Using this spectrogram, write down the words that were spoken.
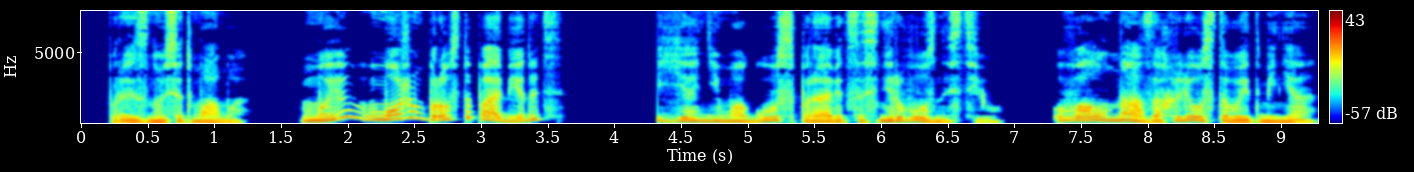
— произносит мама. «Мы можем просто пообедать». Я не могу справиться с нервозностью. Волна захлестывает меня,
